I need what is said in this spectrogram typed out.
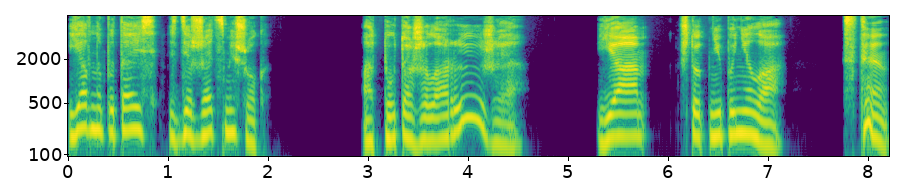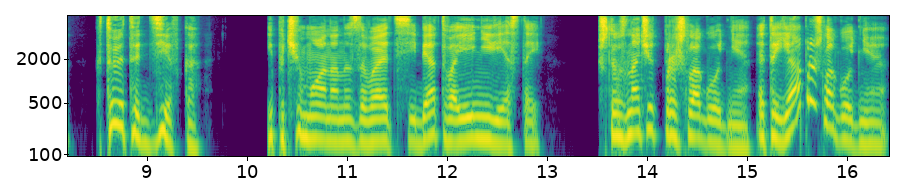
явно пытаясь сдержать смешок. «А тут ожила рыжая. Я что-то не поняла. Стэн, кто эта девка? И почему она называет себя твоей невестой? Что значит прошлогодняя? Это я прошлогодняя?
